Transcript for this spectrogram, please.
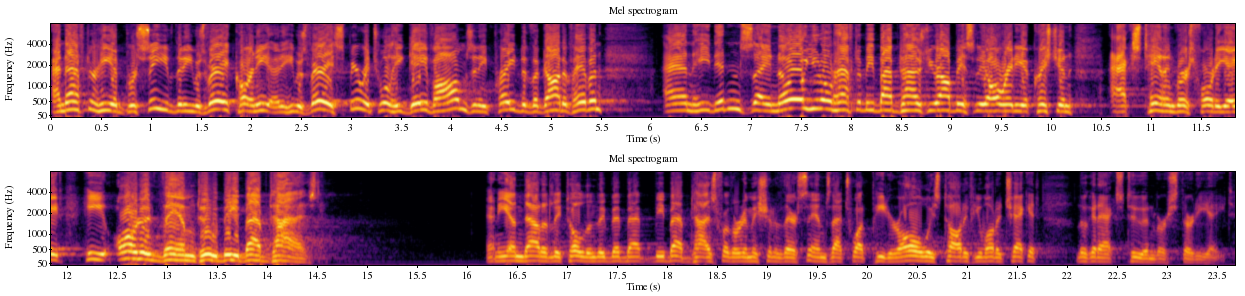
And after he had perceived that he was very corny, uh, he was very spiritual, he gave alms and he prayed to the God of heaven. And he didn't say, No, you don't have to be baptized. You're obviously already a Christian. Acts 10 and verse 48, he ordered them to be baptized. And he undoubtedly told them to be baptized for the remission of their sins. That's what Peter always taught. If you want to check it, look at Acts 2 and verse 38.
